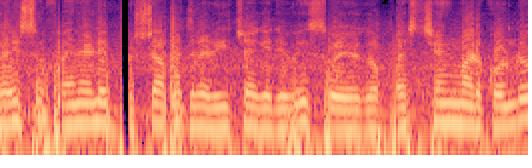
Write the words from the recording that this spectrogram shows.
guys finally bus stop ಹತ್ರ ರೀಚ್ ಆಗಿದ್ದೀವಿ. ಸೊ ಈಗ ಬಸ್ ಚೇಂಜ್ ಮಾಡಿಕೊಂಡು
